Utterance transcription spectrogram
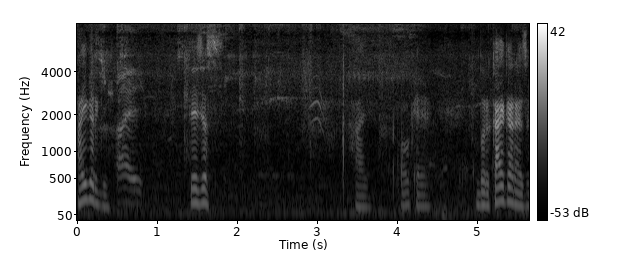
हाय कर की. हाय. तेजस. हाय. ओके. बरं काय करायचं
